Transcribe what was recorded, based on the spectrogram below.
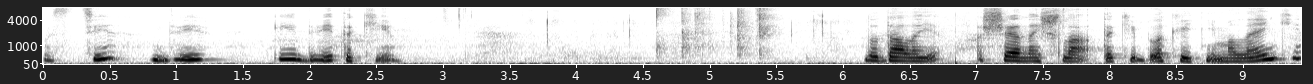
Ось ці дві і дві такі. Додала я, ще знайшла такі блакитні маленькі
